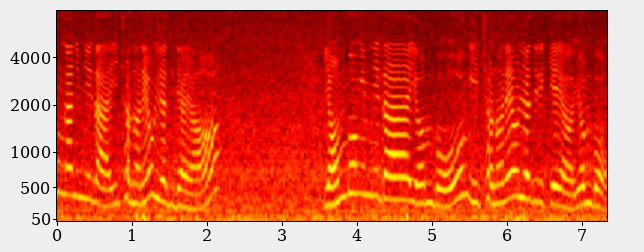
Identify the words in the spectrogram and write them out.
콩란입니다. 2,000원에 올려드려요. 연봉입니다. 연봉 2,000원에 올려드릴게요. 연봉.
